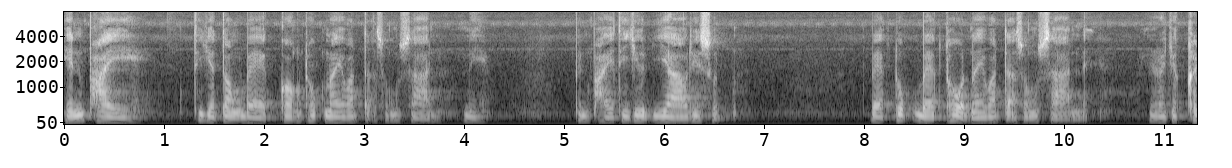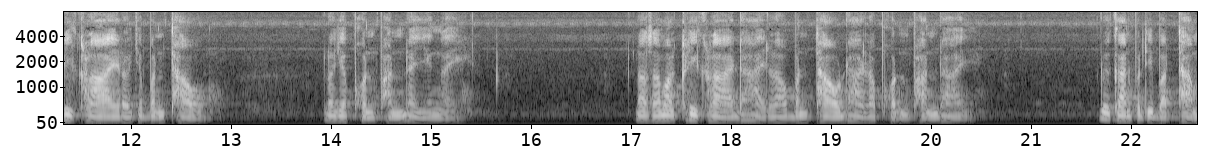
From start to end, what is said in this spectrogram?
เห็นภัยที่จะต้องแบกกองทุกข์ในวัฏสงสารนี่เป็นภัยที่ยืดยาวที่สุด แบกทุกข์แบกโทษในวัฏสงสารเนี่ยเราจะคลี่คลายเราจะบรรเทา เราจะผ่อนผันได้ยังไง เราสามารถคลี่คลายได้ เราบรรเทาได้เราผ่อนผันได้ ด้วยการปฏิบัติธรรม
